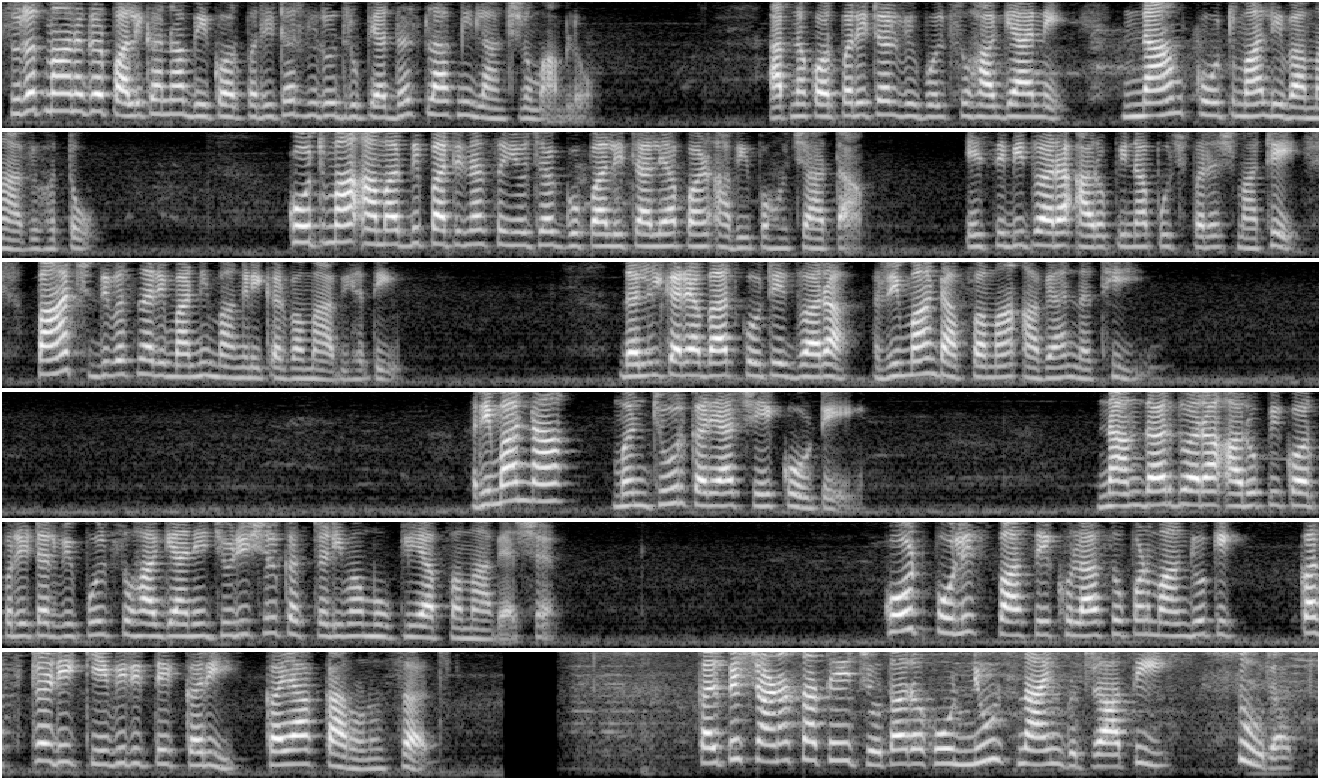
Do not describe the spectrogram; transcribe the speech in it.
સુરત મહાનગરપાલિકાના બે કોર્પોરેટર વિરુદ્ધ રૂપિયા દસ લાખની લાંચનો મામલો. આપના કોર્પોરેટર વિપુલ સુહાગિયાને નામ કોર્ટમાં લેવામાં આવ્યો હતો. કોર્ટમાં આમ આદમી પાર્ટીના સંયોજક ગોપાલ ઇટાલિયા પણ આવી પહોંચ્યા હતા. એસીબી દ્વારા આરોપીના પૂછપરછ માટે પાંચ દિવસના રિમાન્ડની માંગણી કરવામાં આવી હતી. દલીલ કર્યા બાદ કોર્ટે દ્વારા રિમાન્ડ આપવામાં આવ્યા નથી. રિમાન્ડના મંજૂર કર્યા છે કોર્ટે. નામદાર દ્વારા આરોપી કોર્પોરેટર વિપુલ સુહાગિયાને જ્યુડિશિયલ કસ્ટડીમાં મોકલી આપવામાં આવ્યા છે. કોર્ટ પોલીસ પાસે ખુલાસો પણ માંગ્યો કે કસ્ટડી કેવી રીતે કરી, કયા કારણોસર. કલ્પેશ રાણા સાથે જોતા રહો ન્યૂઝ નાઇન ગુજરાતી, સુરત.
